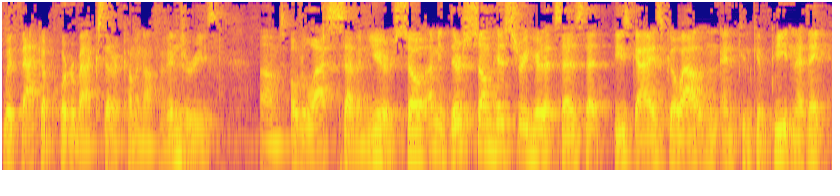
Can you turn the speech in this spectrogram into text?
with backup quarterbacks that are coming off of injuries um, over the last seven years. So, I mean, there's some history here that says that these guys go out and, and can compete. And I think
